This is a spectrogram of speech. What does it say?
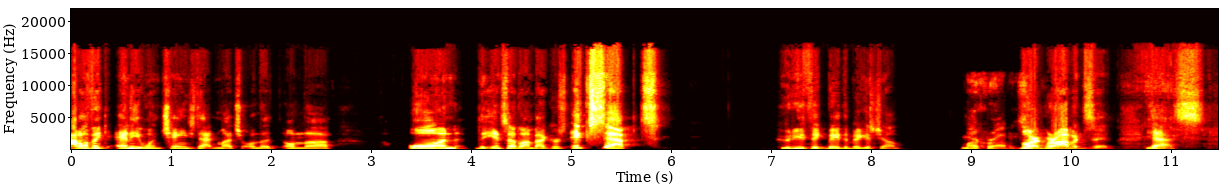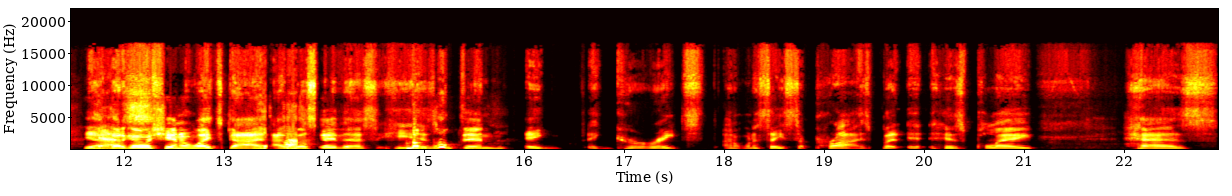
I don't think anyone changed that much on the on the on the inside linebackers except who do you think made the biggest jump Mark Robinson. Mark Robinson yes Yeah, got to go with Shannon White's guy. I will say this: he But has look- been a a great. I don't want to say surprise, but it, his play has.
